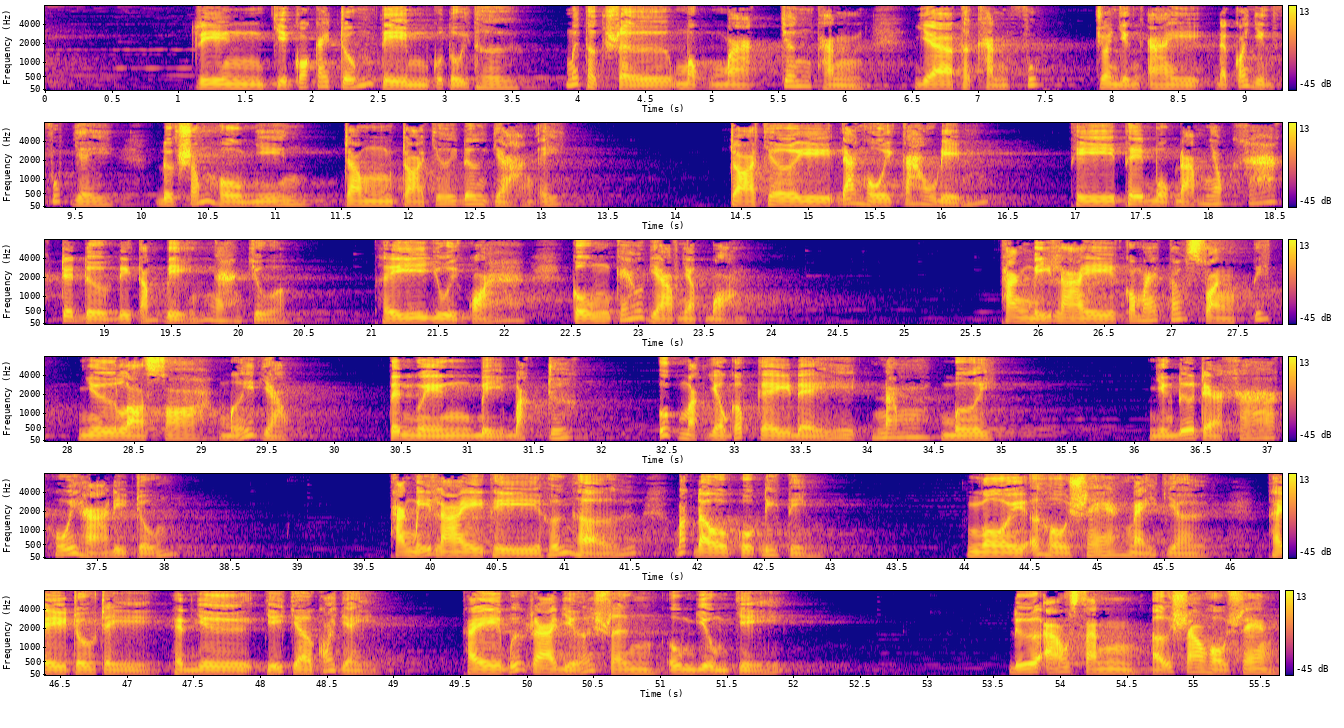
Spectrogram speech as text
Riêng chỉ có cái trốn tìm của tuổi thơ Mới thật sự mộc mạc, chân thành Và thật hạnh phúc cho những ai đã có những phút giây Được sống hồn nhiên trong trò chơi đơn giản ấy. Trò chơi đang hồi cao điểm Thì thêm một đám nhóc khác trên đường đi tắm biển ngang chùa. Thì vui quá cũng kéo vào nhập bọn. Thằng Mỹ Lai có mái tóc xoăn tít như lò xo mới vào. Tình nguyện bị bắt trước Úp mặt vào gốc cây để năm, mười. Những đứa trẻ khác hối hả đi trốn. Thằng Mỹ Lai thì hớn hở Bắt đầu cuộc đi tìm. Ngồi ở hồ sen nãy giờ, Thầy trụ trì hình như chỉ chờ có vậy. Thầy bước ra giữa sân, ung dung chỉ. Đứa áo xanh ở sau hồ sen,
